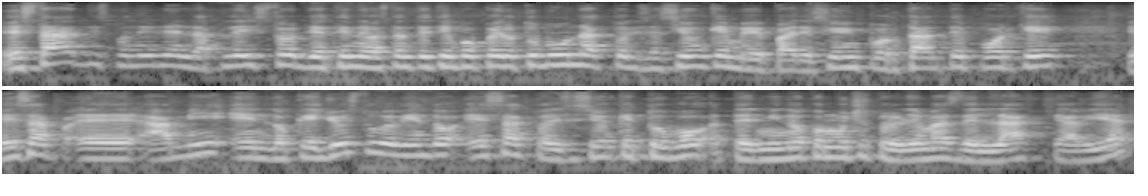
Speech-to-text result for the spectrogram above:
Está disponible en la Play Store, ya tiene bastante tiempo, pero tuvo una actualización que me pareció importante porque esa, eh, a mí, en lo que yo estuve viendo, esa actualización que tuvo terminó con muchos problemas de lag que había.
